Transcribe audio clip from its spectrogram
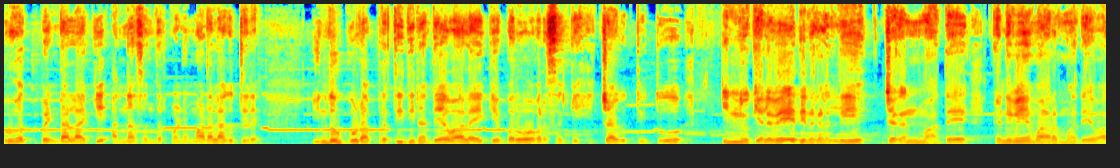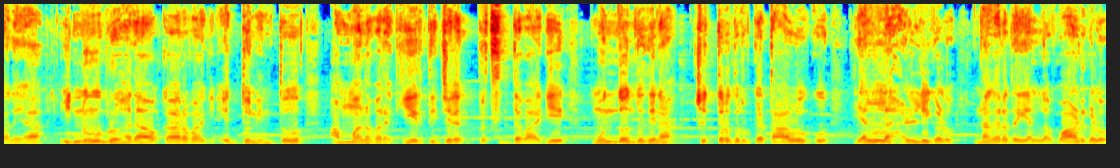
ಬೃಹತ್ ಪೆಂಡಾಲ್ ಹಾಕಿ ಅನ್ನ ಸಂತರ್ಪಣೆ ಮಾಡಲಾಗುತ್ತಿದೆ. ಇಂದು ಕೂಡ ಪ್ರತಿದಿನ ದೇವಾಲಯಕ್ಕೆ ಬರುವವರ ಸಂಖ್ಯೆ ಹೆಚ್ಚಾಗುತ್ತಿದ್ದು ಇನ್ನು ಕೆಲವೇ ದಿನಗಳಲ್ಲಿ ಜಗನ್ಮಾತೆ, ಕಣಿವೆ ಮಾರಮ್ಮ ದೇವಾಲಯ ಇನ್ನೂ ಬೃಹದಾಕಾರವಾಗಿ ಎದ್ದು ನಿಂತು ಅಮ್ಮನವರ ಕೀರ್ತಿ ಜಗತ್ ಪ್ರಸಿದ್ಧವಾಗಿ ಮುಂದೊಂದು ದಿನ ಚಿತ್ರದುರ್ಗ ತಾಲೂಕು ಎಲ್ಲ ಹಳ್ಳಿಗಳು, ನಗರದ ಎಲ್ಲ ವಾರ್ಡ್ಗಳು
